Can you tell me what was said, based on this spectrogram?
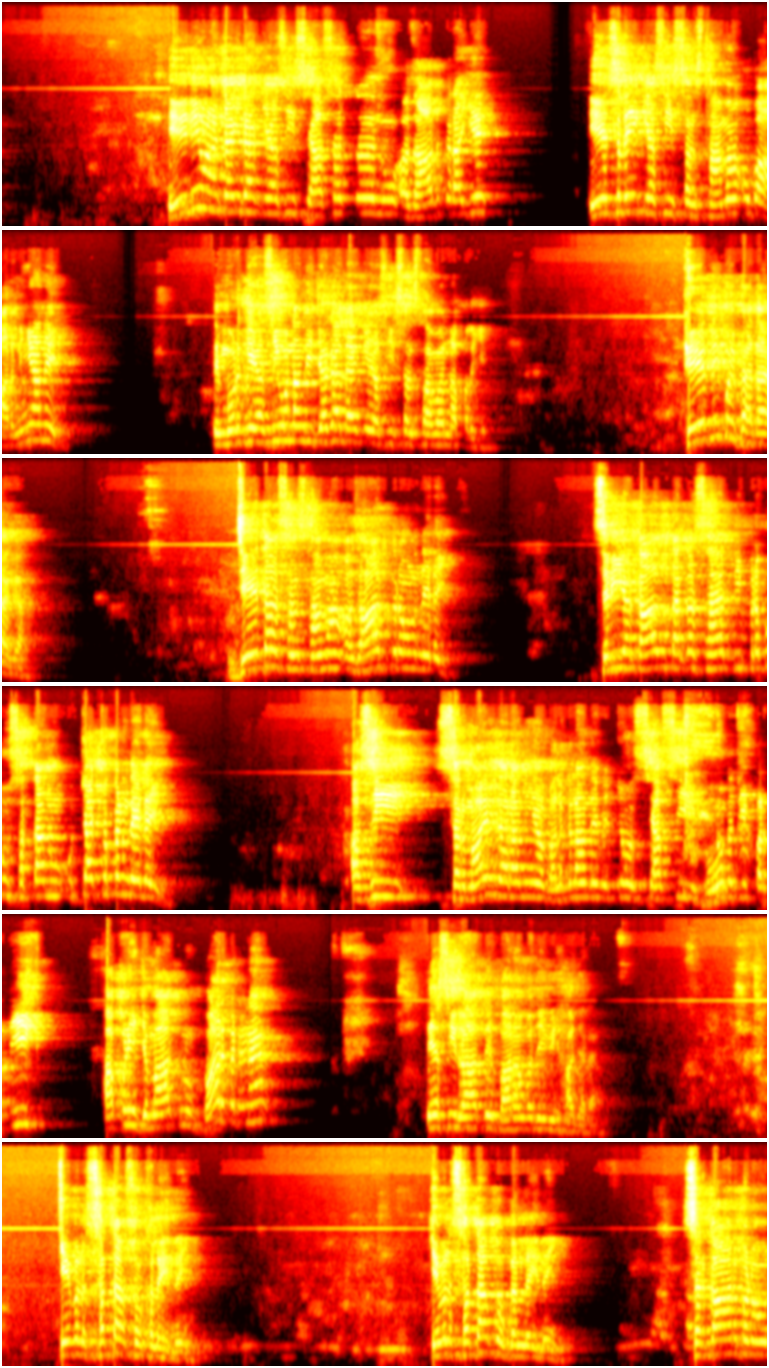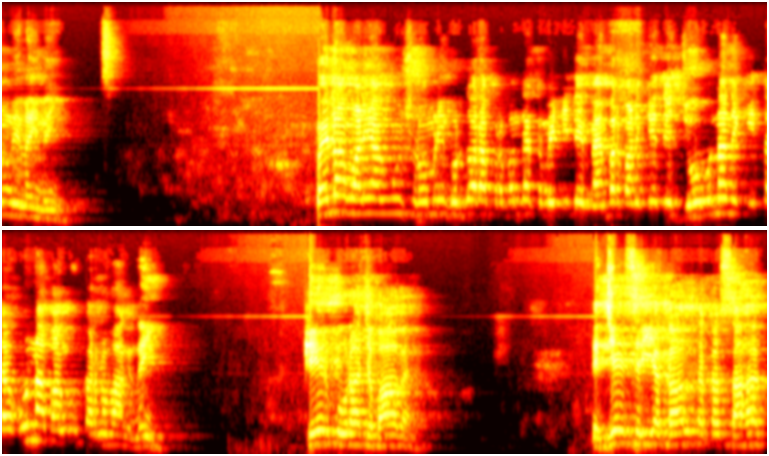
ਇਹ ਨਹੀਂ ਹੋਣਾ ਚਾਹੀਦਾ ਕਿ ਅਸੀਂ ਸਿਆਸਤ ਨੂੰ ਆਜ਼ਾਦ ਕਰਾਈਏ ਇਸ ਲਈ ਕਿ ਅਸੀਂ ਸੰਸਥਾਵਾਂ ਉਭਾਰਨੀਆਂ ਨੇ ਤੇ ਮੁੜ ਕੇ ਅਸੀਂ ਉਹਨਾਂ ਦੀ ਜਗ੍ਹਾ ਲੈ ਕੇ ਅਸੀਂ ਸੰਸਥਾਵਾਂ ਨੱਪ ਲਈਏ। ਫੇਰ ਨਹੀਂ ਕੋਈ ਫਾਇਦਾ ਹੈਗਾ। ਜੇ ਤਾਂ ਸੰਸਥਾਵਾਂ ਆਜ਼ਾਦ ਕਰਾਉਣ ਦੇ ਲਈ, ਸ੍ਰੀ ਅਕਾਲ ਤਖਤ ਸਾਹਿਬ ਦੀ ਪ੍ਰਭੂ ਸੱਤਾ ਨੂੰ ਉੱਚਾ ਚੁੱਕਣ ਦੇ ਲਈ, ਅਸੀਂ ਸਰਮਾਏਦਾਰਾਂ ਦੀਆਂ ਵਲਗਲਾਂ ਦੇ ਵਿੱਚੋਂ ਸਿਆਸੀ ਹੋਂਦ ਦੀ ਪ੍ਰਤੀਕ ਆਪਣੀ ਜਮਾਤ ਨੂੰ ਬਾਹਰ ਕੱਢਣਾ ਤੇ ਅਸੀਂ ਰਾਤ ਦੇ 12 ਵਜੇ ਵੀ ਹਾਜ਼ਰ ਹੈ। ਕੇਵਲ ਸੱਤਾ ਸੁਖ ਲਈ ਨਹੀਂ। ਕੇਵਲ ਸੱਤਾ ਭੋਗਣ ਲਈ ਨਹੀਂ। ਸਰਕਾਰ ਬਣਾਉਣ ਦੇ ਲਈ ਨਹੀਂ। ਪਹਿਲਾਂ ਵਾਲਿਆਂ ਵਾਂਗੂ ਸ਼੍ਰੋਮਣੀ ਗੁਰਦੁਆਰਾ ਪ੍ਰਬੰਧਕ ਕਮੇਟੀ ਦੇ ਮੈਂਬਰ ਬਣ ਕੇ ਤੇ ਜੋ ਉਹਨਾਂ ਨੇ ਕੀਤਾ, ਉਹਨਾਂ ਵਾਂਗੂ ਕਰਨ ਵਾਂਗ ਨਹੀਂ। ਫੇਰ ਪੂਰਾ ਜਵਾਬ ਹੈ। ਤੇ ਜੇ ਸ੍ਰੀ ਅਕਾਲ ਤਖਤ ਸਾਹਿਬ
